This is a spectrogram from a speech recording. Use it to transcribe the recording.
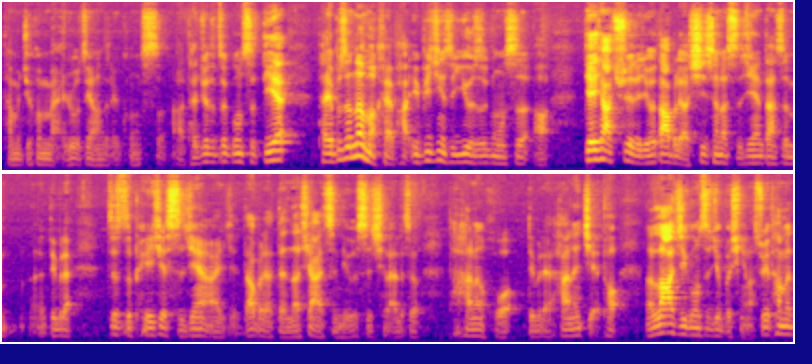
他们就会买入这样子的公司啊，他觉得这公司跌，他也不是那么害怕，因为毕竟是优质公司啊。跌下去了以后，大不了牺牲了时间，但是，对不对？这只赔一些时间而已，大不了等到下一次牛市起来的时候，他还能活，对不对？还能解套。那垃圾公司就不行了，所以他们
